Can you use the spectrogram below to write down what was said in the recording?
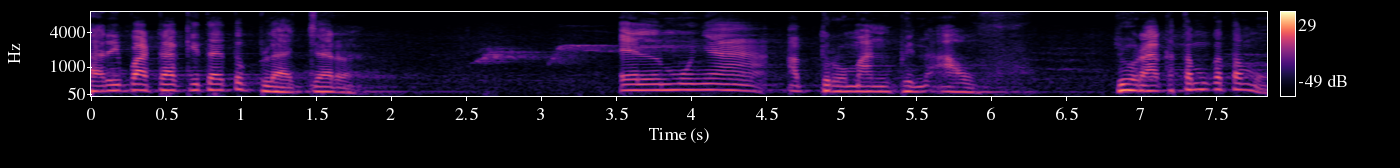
Daripada kita itu belajar ilmunya Abdurrahman bin Auf. Yura ketemu-ketemu.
